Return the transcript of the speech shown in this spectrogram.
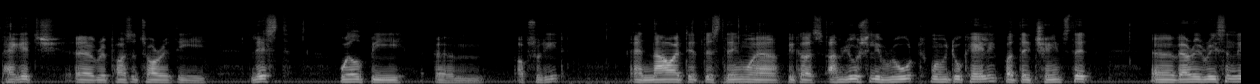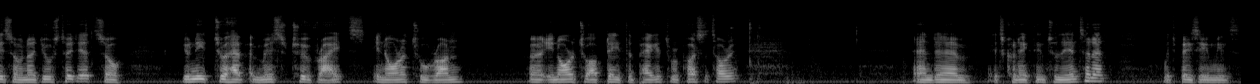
package uh, repository, the list will be um, obsolete. And now I did this thing where, because I'm usually root when we do Kali, but they changed it uh, very recently, so I'm not used to it yet. So you need to have administrative rights in order to run, uh, in order to update the package repository. And um, it's connecting to the internet, which basically means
